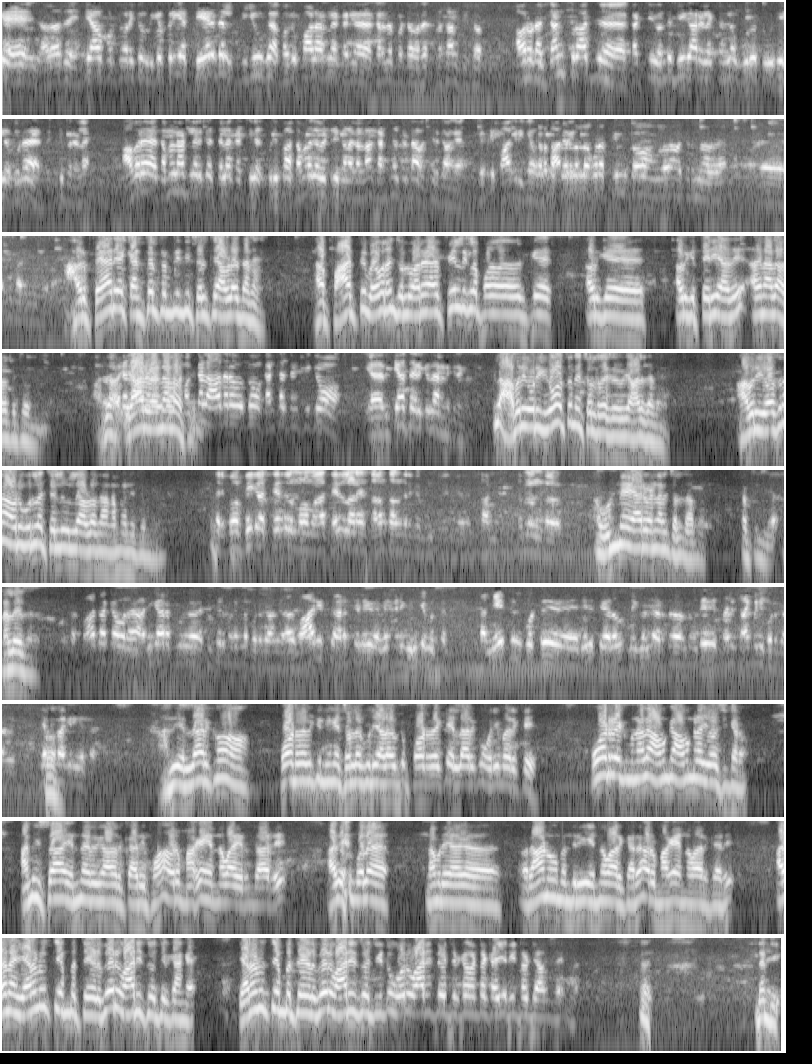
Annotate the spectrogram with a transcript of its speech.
உலகத்துக்கு அதாவது இந்தியாவை பொறுத்த வரைக்கும் மிகப்பெரிய தேர்தல் வியூக வகுப்பாளர்னு கரு- கருதப்பட்டவர் பிரசாந்த் கிஷோர். அவரோட ஜன் சுராஜ் கட்சி வந்து பீகார் எலெக்ஷன்ல ஒரு தொகுதியில கூட வெற்றி பெறல. அவரை தமிழ்நாட்டுல இருக்க சில கட்சிகள் குறிப்பா தமிழக வெற்றி கழகம்லாம் கன்சல்டண்டா வச்சிருக்காங்க. எப்படி பாக்குறீங்க? தேர்தலில் கூட திமுக அவங்களதான் வச்சிருந்தாங்க. அவர் பேரே கன்சல்டன்ட்னு சொல்லிட்டு அவ்வளவுதானே. அதை பார்த்து விவரம் சொல்லுவாரு. அது ஃபீல்டுக்குள்ள போறதுக்கு அவருக்கு அவருக்கு தெரியாது. அதனால அதை பற்றி. அதான் யார் வேணாலும் மக்கள் ஆதரவுக்கும் கன்சல்டன்சிக்கும் வித்தியாசம் இருக்குதான் நினைக்கிறேன் இல்ல அவர் ஒரு யோசனை சொல்ற ஆள் தானே. அவர் யோசனை அவர் ஊர்ல செல்லு இல்லை அவ்வளவுதான். நம்ம என்ன சரி இப்போ பீகார் தேர்தல் மூலமா தேர்தல் ஆணையம் தரம் தாழ்ந்திருக்கு அப்படின்னு உண்மையை யார் வேணாலும் சொல்லலாமே தப்பு இல்லையா நல்லது தானே. பாஜகவோட அதிகாரப்பூர்வ ட்விட்டர் பக்கத்துல போட்டிருக்காங்க. வாரிசு அரசியலை வேட்டைக்கு இந்திய மக்கள் நேற்று போட்டு நிறுத்தி அளவு இன்னைக்கு வந்து அடுத்த வந்து ஸ்டாலின் ட்ராக் பண்ணி போட்டிருக்காங்க. எப்படி பாக்குறீங்க சார்? அது எல்லாருக்கும் போடுறதுக்கு நீங்கள் சொல்லக்கூடிய அளவுக்கு போடுறதுக்கு எல்லாருக்கும் உரிமை இருக்குது போடுறதுக்கு முன்னால் அவங்க அவங்கள யோசிக்கணும். அமித்ஷா என்ன இருக்கா இருக்கார்? இப்போ அவர் மகன் என்னவா இருந்தார்? அதே போல் நம்முடைய இராணுவ ராணுவ மந்திரி என்னவா இருக்காரு? அவர் மகன் என்னவா இருக்காரு? அதெல்லாம் இரநூத்தி எண்பத்தி ஏழு பேர் வாரிசு வச்சுருக்காங்க. இரநூத்தி எண்பத்தி ஏழு பேர் வாரிசு வச்சுக்கிட்டு ஒரு வாரிசு வச்சிருக்க வேண்டிய கையை நீட்ட வேண்டிய அவசியம் இல்லை. நன்றி.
